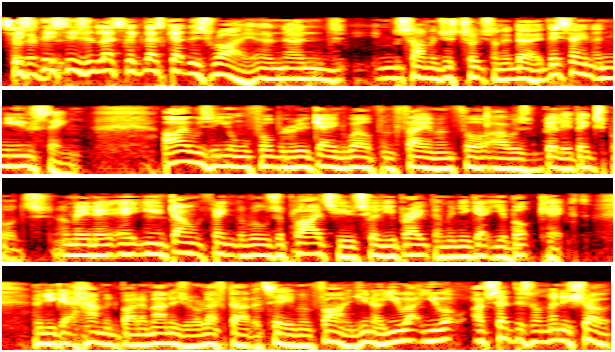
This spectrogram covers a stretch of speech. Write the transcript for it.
So this, this isn't. Let's let's get this right. And and Simon just touched on it there. This ain't a new thing. I was a young footballer who gained wealth and fame and thought I was Billy Bigspuds. I mean, it, it, you don't think the rules apply to you till you break them and you get your butt kicked and you get hammered by the manager or left out of the team and fined. You know, you you. I've said this on many shows.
